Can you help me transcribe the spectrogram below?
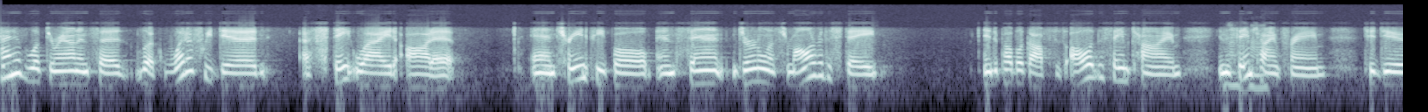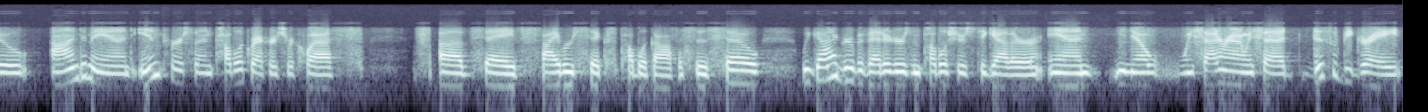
kind of looked around and said, look, what if we did a statewide audit and trained people and sent journalists from all over the state into public offices all at the same time in the mm-hmm. same time frame to do on demand in person public records requests of say five or six public offices. So we got a group of editors and publishers together and you know we sat around and we said this would be great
